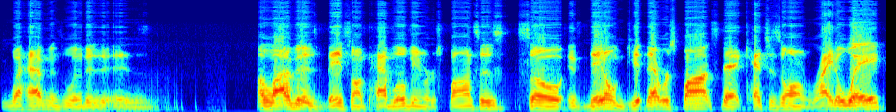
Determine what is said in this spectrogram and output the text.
what happens with it is a lot of it is based on Pavlovian responses. So if they don't get that response that catches on right away,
